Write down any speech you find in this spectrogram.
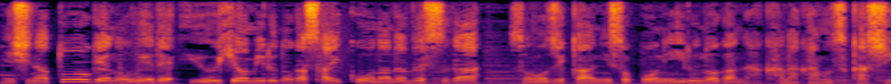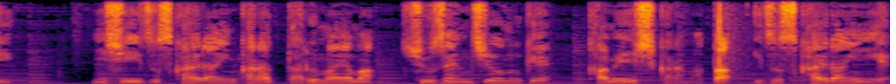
西名峠の上で夕日を見るのが最高なのですが、その時間にそこにいるのがなかなか難しい。西伊豆スカイラインからだるま山、修善寺を抜け、亀石からまた伊豆スカイラインへ。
